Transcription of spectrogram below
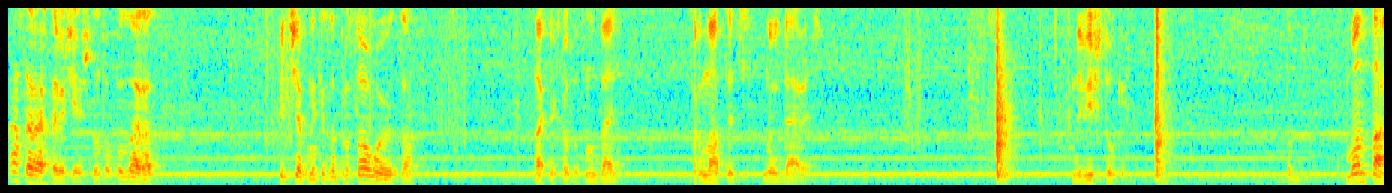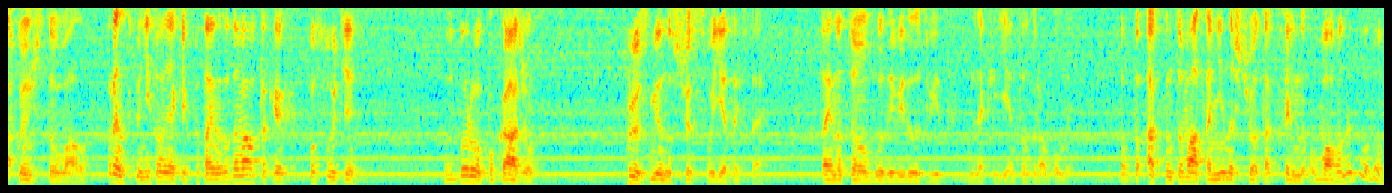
А все решта відчищено. Тобто зараз підчепники запресовуються. Так як тут модель 1309. Дві штуки. Монтаж кончистого. В принципі, ніхто ніяких питань не задавав таких, по суті. Зберу, покажу. Плюс-мінус щось своє та й все. Та й на цьому буде відеозвіт для клієнта зроблений. Тобто акцентувати ні на що так сильно увагу не буду.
